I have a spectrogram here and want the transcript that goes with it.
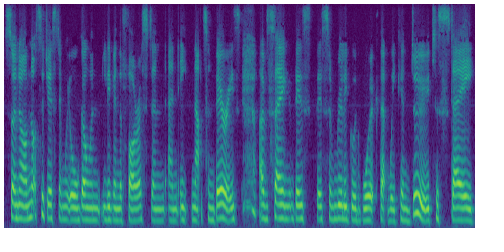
So no, I'm not suggesting we all go and live in the forest and, and eat nuts and berries. I'm saying there's there's some really good work that we can do to stay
